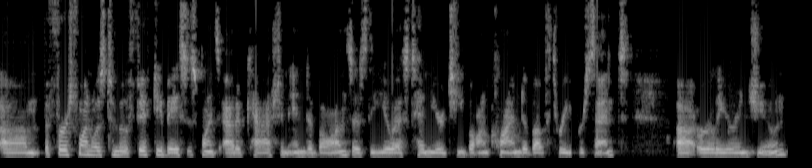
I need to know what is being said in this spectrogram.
um, the first one was to move 50 basis points out of cash and into bonds as the U.S. 10-year T-bond climbed above three percent uh, earlier in June.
